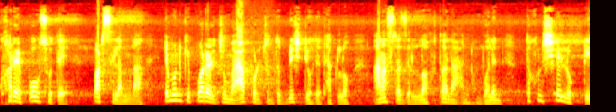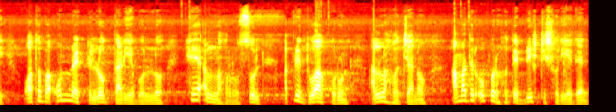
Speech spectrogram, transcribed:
ঘরে পৌঁছতে পারছিলাম না। এমনকি পরের জুমা পর্যন্ত বৃষ্টি হতে থাকল। আনাস রাজিল্লাহ তালা আনহু বলেন, তখন সে লোকটি অথবা অন্য একটি লোক দাঁড়িয়ে বলল, হে আল্লাহ রসুল, আপনি দোয়া করুন। আল্লাহ যেন আমাদের উপর হতে বৃষ্টি সরিয়ে দেন।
